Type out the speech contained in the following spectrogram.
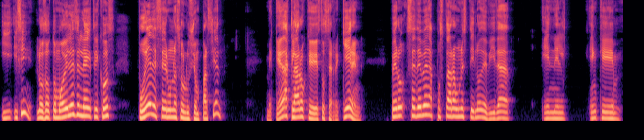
Y, y sí, los automóviles eléctricos puede ser una solución parcial. Me queda claro que estos se requieren, pero se debe de apostar a un estilo de vida en el en que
